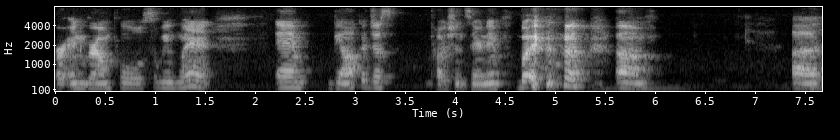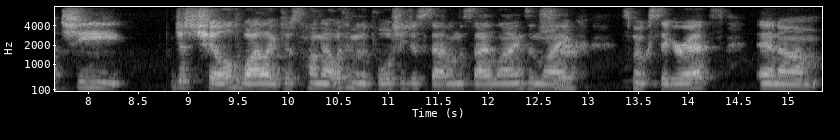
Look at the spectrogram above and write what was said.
or in-ground pool. So we went, and Bianca just probably shouldn't say her name, but um, uh, she just chilled while I just hung out with him in the pool. She just sat on the sidelines and like Sure. smoked cigarettes. And um,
